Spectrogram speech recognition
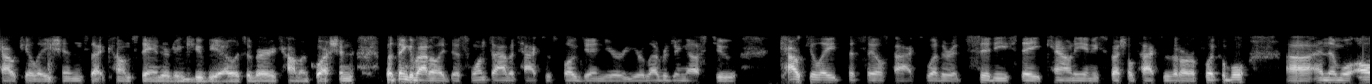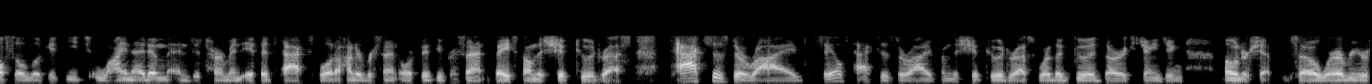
calculations that come standard in QBO. It's a very common question. But think about it like this: once Avatax is plugged in, you're you're leveraging us to calculate the sales tax, whether it's city, state, county, any special taxes that are applicable. Uh, and then we'll also look at each line item and determine if it's taxable at 100% or 50% based on the ship to address. Taxes derived, sales taxes derived from the ship to address where the goods are exchanging ownership. So wherever you're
